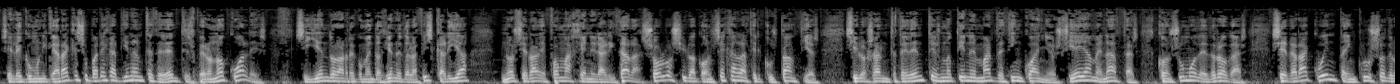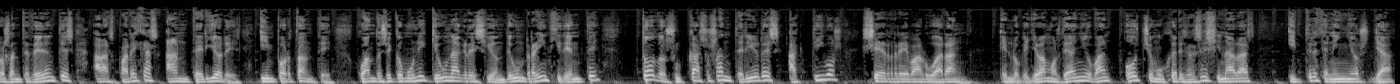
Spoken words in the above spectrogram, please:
se le comunicará que su pareja tiene antecedentes, pero no cuáles. Siguiendo las recomendaciones de la Fiscalía, no será de forma generalizada, solo si lo aconsejan las circunstancias. Si los antecedentes no tienen más de cinco años, si hay amenazas, consumo de drogas, se dará cuenta incluso de los antecedentes a las parejas anteriores. Importante, cuando se comunique una agresión de un reincidente, todos sus casos anteriores activos se reevaluarán. En lo que llevamos de año van ocho mujeres asesinadas y trece niños ya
